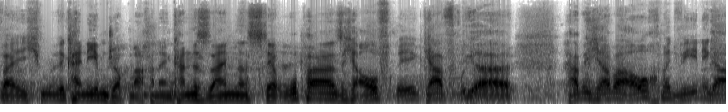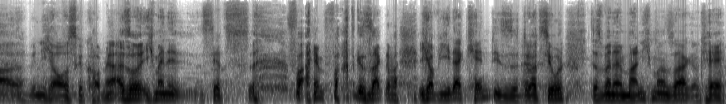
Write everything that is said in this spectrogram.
weil ich will keinen Nebenjob machen. Dann kann es sein, dass der Opa sich aufregt, ja, früher habe ich aber auch mit weniger bin ich ausgekommen. Ja, also ich meine, ist jetzt vereinfacht gesagt, aber ich glaube, jeder kennt diese Situation, dass man dann manchmal sagt, okay,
